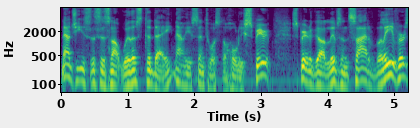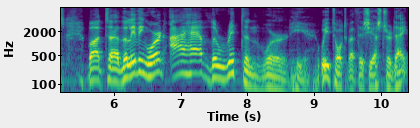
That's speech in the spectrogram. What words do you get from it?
Now, Jesus is not with us today. Now, he sent to us the Holy Spirit. Spirit of God lives inside of believers. But uh, the living Word, I have the written Word here. We talked about this yesterday.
